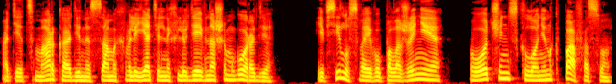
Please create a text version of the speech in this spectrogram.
Отец Марка один из самых влиятельных людей в нашем городе и в силу своего положения очень склонен к пафосу»,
